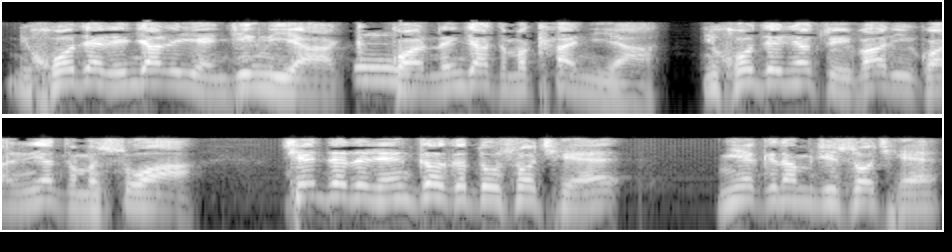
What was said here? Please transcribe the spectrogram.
你活在人家的眼睛里啊，嗯管人家怎么看你啊？你活在人家嘴巴里，管人家怎么说啊？现在的人个个都说钱，你也跟他们去说钱；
